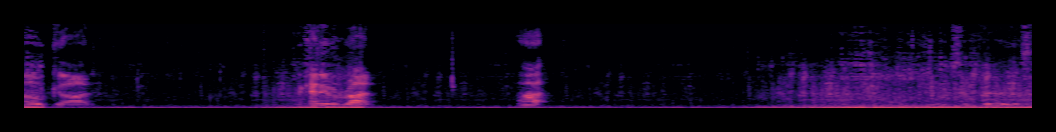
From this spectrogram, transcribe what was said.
Oh god. I can't even run. Ah, So clearly this is-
